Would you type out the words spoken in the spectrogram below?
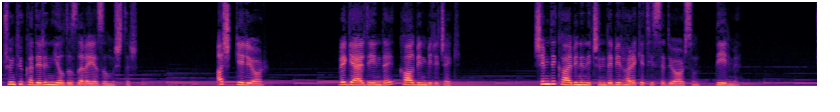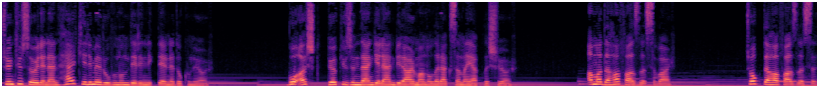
çünkü kaderin yıldızlara yazılmıştır. Aşk geliyor. Ve geldiğinde kalbin bilecek. Şimdi kalbinin içinde bir hareket hissediyorsun, değil mi? Çünkü söylenen her kelime ruhunun derinliklerine dokunuyor. Bu aşk, gökyüzünden gelen bir armağan olarak sana yaklaşıyor. Ama daha fazlası var. Çok daha fazlası.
